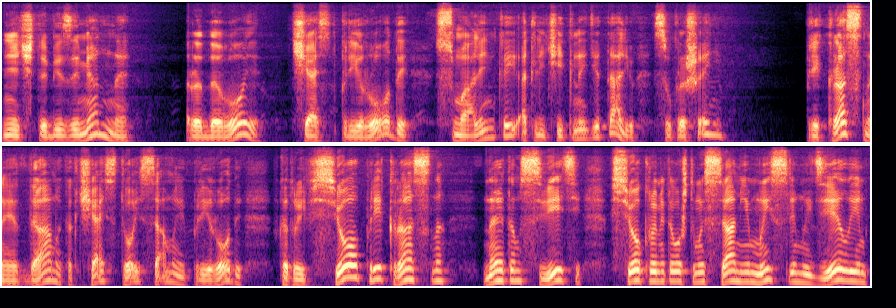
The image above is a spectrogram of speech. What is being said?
Нечто безымянное, родовое, часть природы, с маленькой отличительной деталью, с украшением. Прекрасная дама, как часть той самой природы, в которой все прекрасно на этом свете, все, кроме того, что мы сами мыслим и делаем,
